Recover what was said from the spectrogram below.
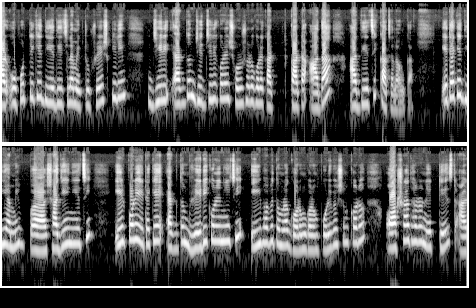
আর ওপর থেকে দিয়ে দিয়েছিলাম একটু ফ্রেশ ক্রিম ঝিরি, একদম ঝিরঝিরি করে সরু সরু করে কাট, কাটা আদা, আর দিয়েছি কাঁচা লঙ্কা। এটাকে দিয়ে আমি সাজিয়ে নিয়েছি। এরপরে এটাকে একদম রেডি করে নিয়েছি। এইভাবে তোমরা গরম গরম পরিবেশন করো। অসাধারণের টেস্ট আর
